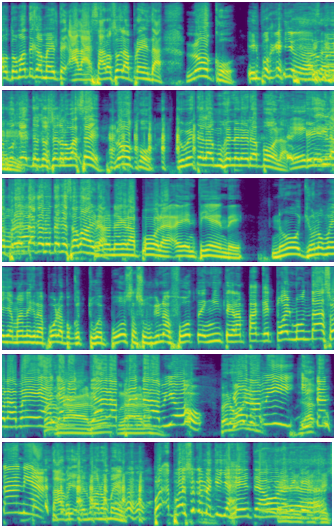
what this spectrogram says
automáticamente al azaroso de la prenda, loco. ¿Y por qué yo? Pero. Yo, sé que lo va a hacer, loco. Tuviste a la mujer de negra pola. Es y que y no la prenda va- que no tenga esa vaina. Pero Negra Pola, eh, entiende. No, yo no voy a llamar Negra Pola porque tu esposa subió una foto en Instagram para que todo el mundazo la vea. Pero- ya, la- Claro, ya la claro. prenda la vio. Pero yo la vi instantánea. Está bien, hermano mío. Por, por eso que me quilla gente ahora de, que, Sí,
